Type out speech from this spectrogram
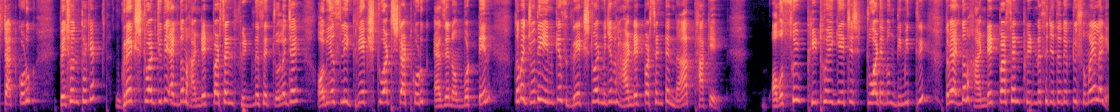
start করুক। পেছন থেকে গ্রেক স্টুয়ার্ট যদি একদম হান্ড্রেড পার্সেন্ট ফিটনেসে চলে যায় অবভিয়াসলি গ্রেক স্টুয়ার্ট স্টার্ট করুক অ্যাজ এ নম্বর টেন তবে যদি ইনকেস গ্রেক স্টুয়ার্ট নিজেদের হান্ড্রেড পার্সেন্টে না থাকে অবশ্যই ফিট হয়ে গিয়েছে স্টুয়ার্ট এবং দিমিত্রি, তবে একদম হান্ড্রেড পার্সেন্ট ফিটনেসে যেতে তো একটু সময় লাগে।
